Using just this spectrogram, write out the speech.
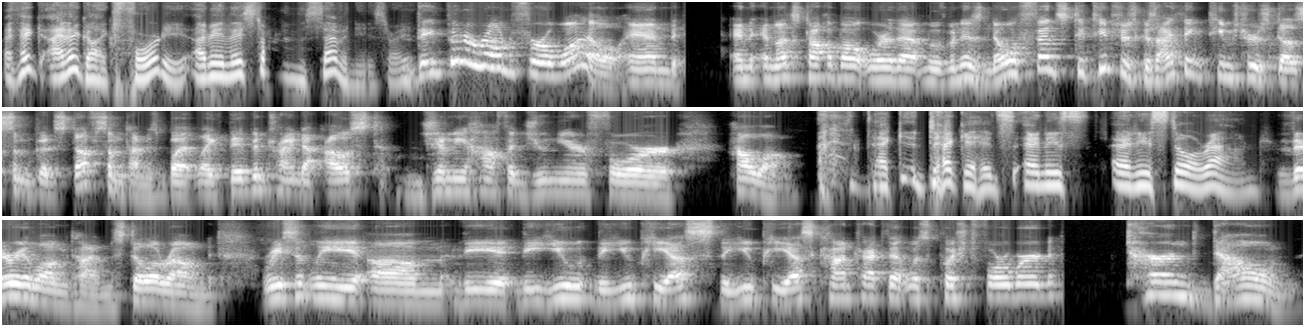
I think I think like 40. I mean, they started in the 70s, right? They've been around for a while, and and and let's talk about where that movement is. No offense to Teamsters, because I think Teamsters does some good stuff sometimes, but like they've been trying to oust Jimmy Hoffa Jr. for how long? Dec- decades, and he's and he's still around. Very long time, still around. Recently, um, the the U the UPS the UPS contract that was pushed forward turned down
